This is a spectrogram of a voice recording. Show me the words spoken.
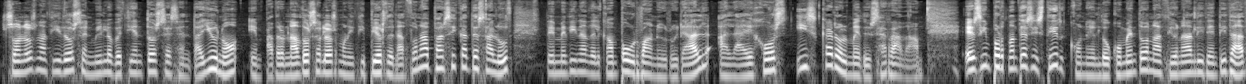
son los nacidos en 1961, empadronados en los municipios de la zona básica de salud de Medina del Campo Urbano y Rural, Alaejos, Íscar, Olmedo y Serrada. Es importante asistir con el documento nacional de identidad,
